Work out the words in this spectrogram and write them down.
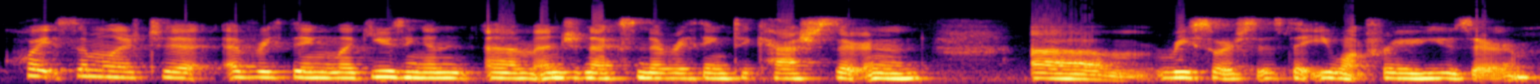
quite similar to everything like using an, um, Nginx and everything to cache certain um, resources that you want for your user.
